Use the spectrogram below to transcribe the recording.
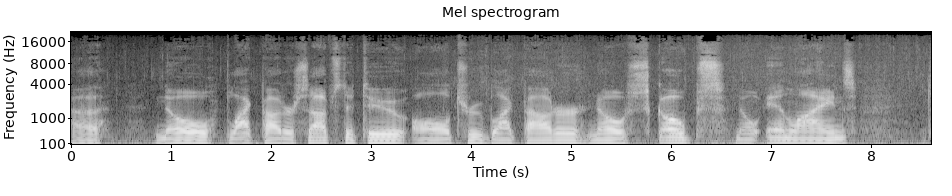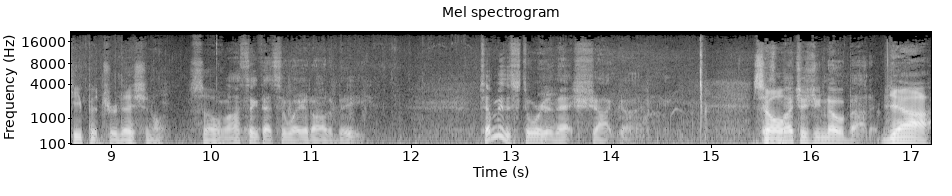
Uh, no black powder substitute, all true black powder, no scopes, no inlines. Keep it traditional. So, well, I think that's the way it ought to be. Tell me the story of that shotgun. So, as much as you know about it. Yeah,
